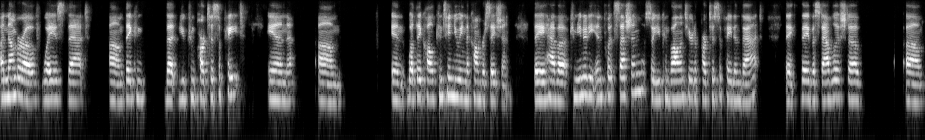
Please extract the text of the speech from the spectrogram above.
a number of ways that um, they can, that you can participate in, um, in what they call continuing the conversation. They have a community input session, so you can volunteer to participate in that. They, they've established a um,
